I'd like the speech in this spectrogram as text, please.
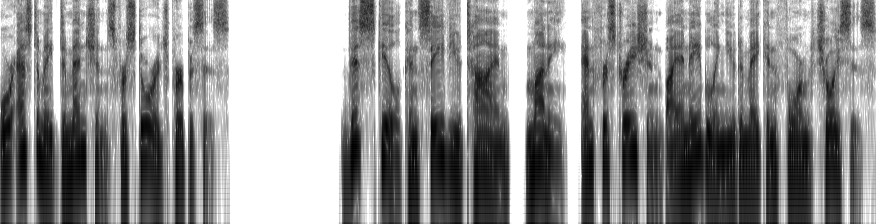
or estimate dimensions for storage purposes. This skill can save you time, money, and frustration by enabling you to make informed choices.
